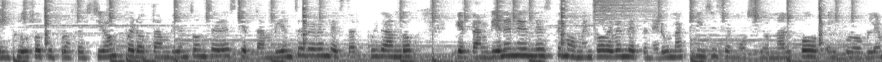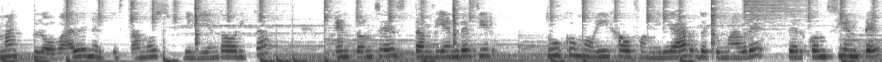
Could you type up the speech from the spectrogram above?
incluso tu profesión, pero también son seres que también se deben de estar cuidando, que también en este momento deben de tener una crisis emocional por el problema global en el que estamos viviendo ahorita. Entonces, también decir, tú como hija o familiar de tu madre, ser consciente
